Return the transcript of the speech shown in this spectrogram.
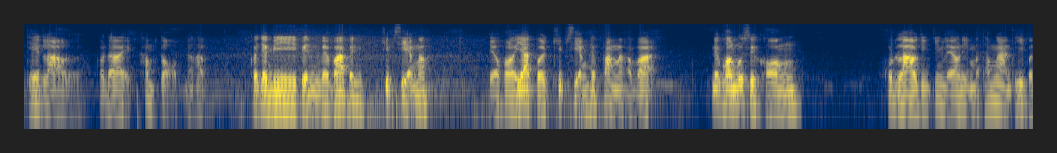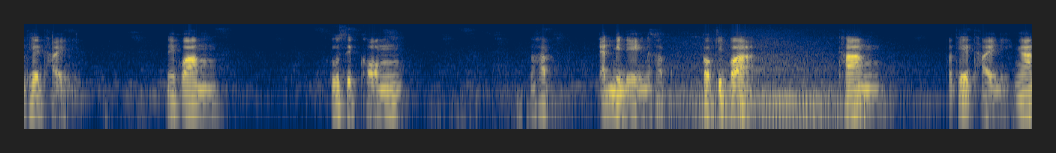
ประเทศลาวเหรอก็ได้คำตอบนะครับ ก็จะมีเป็นแบบว่าเป็นคลิปเสียงเนาะเดี๋ยวขออนุญาตเปิดคลิปเสียงให้ฟังนะครับว่า ในความรู้สึกของคนลาวจริง ๆ แล้วนี่มาทำงานที่ประเทศไทย ในความรู้สึกของนะครับแอดมินเองนะครับ ก็คิดว่าทางประเทศไทยนี่งาน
